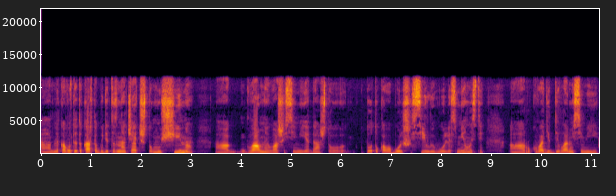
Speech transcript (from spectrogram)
для кого-то эта карта будет означать, что мужчина а, главный в вашей семье, да, что тот, у кого больше силы, воли, смелости, а, руководит делами семьи.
